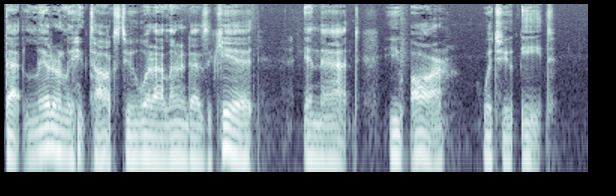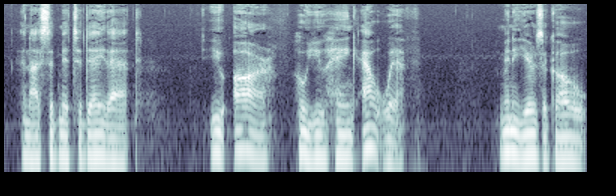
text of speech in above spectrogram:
that literally talks to what I learned as a kid in that you are what you eat. And I submit today that you are who you hang out with. Many years ago,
